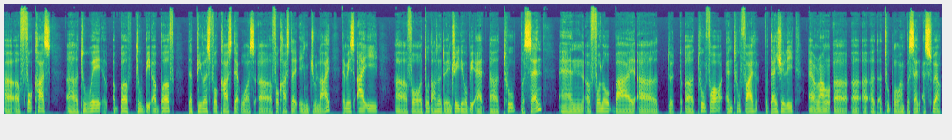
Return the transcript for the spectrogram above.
uh, uh, forecast uh, to way above to be above the previous forecast that was uh, forecasted in July. That means, i.e., uh, for 2023 they will be at two percent and followed by uh, two four and two five potentially around two point one percent as well.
